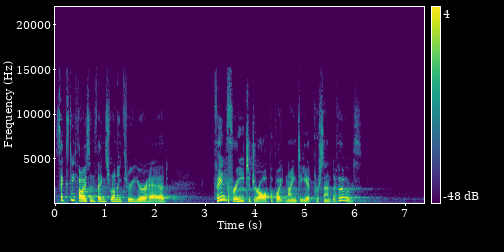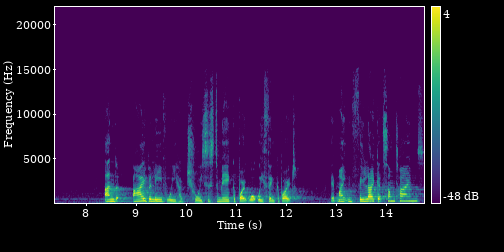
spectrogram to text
60, things running through your head. Feel free to drop about 98% of those. And I believe we have choices to make about what we think about. It mightn't feel like it sometimes,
